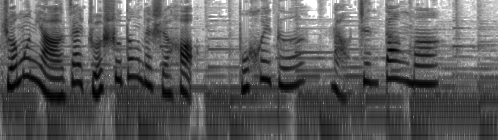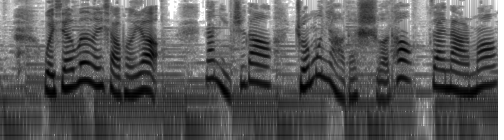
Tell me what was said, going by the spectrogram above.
啄木鸟在啄树洞的时候，不会得脑震荡吗？我先问问小朋友，那你知道啄木鸟的舌头在哪儿吗？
